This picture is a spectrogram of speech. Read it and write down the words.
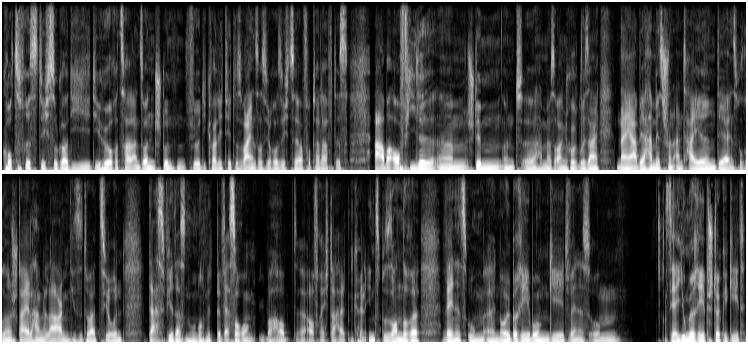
kurzfristig sogar die, die höhere Zahl an Sonnenstunden für die Qualität des Weins aus ihrer Sicht sehr vorteilhaft ist. Aber auch viele ähm, Stimmen und äh, haben mir das angeguckt, wo sie sagen, naja, wir haben jetzt schon an Teilen der insbesondere Steilhanglagen die Situation, dass wir das nur noch mit Bewässerung überhaupt äh, aufrechterhalten können. Insbesondere, wenn es um äh, Neuberebungen geht, wenn es um sehr junge Rebstöcke geht.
